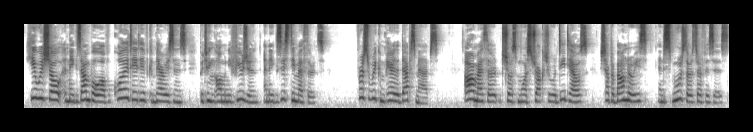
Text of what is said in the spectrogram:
Here we show an example of qualitative comparisons between OmniFusion and existing methods. First, we compare the depth maps. Our method shows more structural details, sharper boundaries, and smoother surfaces.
